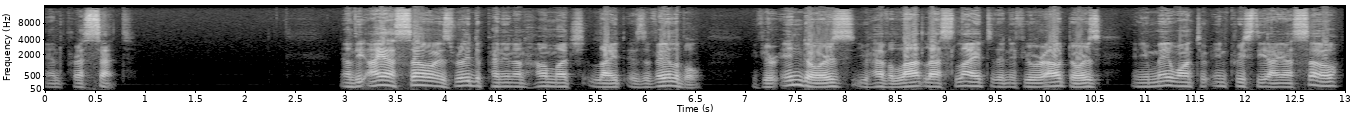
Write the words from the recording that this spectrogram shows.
and press Set. Now the ISO is really dependent on how much light is available. If you're indoors, you have a lot less light than if you were outdoors, and you may want to increase the ISO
